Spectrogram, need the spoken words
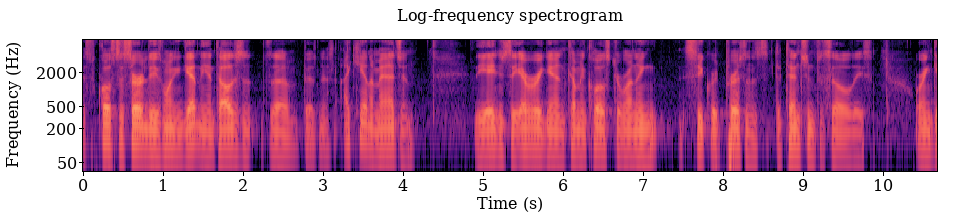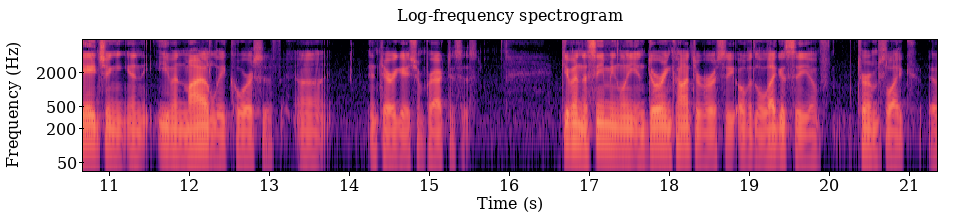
as close to certainty as one can get in the intelligence business, I can't imagine the agency ever again coming close to running secret prisons, detention facilities, or engaging in even mildly coercive uh, interrogation practices. Given the seemingly enduring controversy over the legacy of terms like uh,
